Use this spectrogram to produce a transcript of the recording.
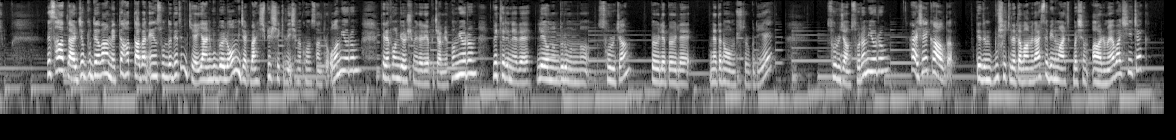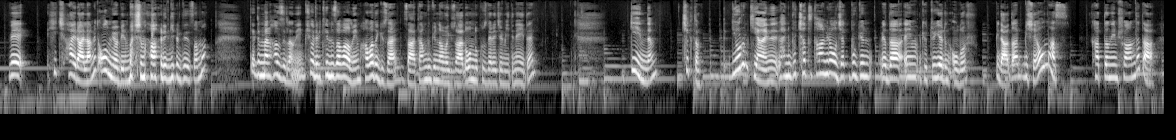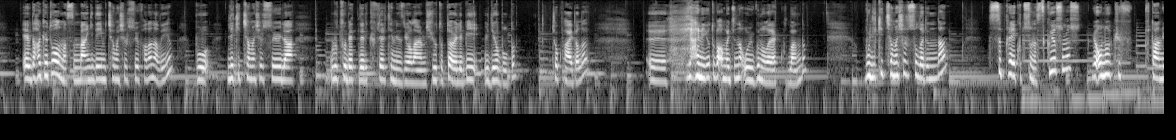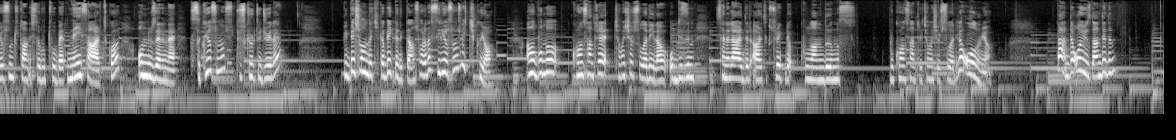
Ve saatlerce bu devam etti. Hatta ben en sonunda dedim ki yani bu böyle olmayacak. Ben hiçbir şekilde işime konsantre olamıyorum. Telefon görüşmeleri yapacağım yapamıyorum. Veterinere Leo'nun durumunu soracağım. Böyle böyle neden olmuştur bu diye. Soracağım soramıyorum. Her şey kaldı. Dedim bu şekilde devam ederse benim artık başım ağrımaya başlayacak. Ve hiç hayır alamet olmuyor benim başıma ağrı girdiği zaman. Dedim ben hazırlanayım. Şöyle bir temiz hava alayım. Hava da güzel zaten. Bugün hava güzeldi. 19 derece miydi neydi? Giyindim. Çıktım. Diyorum ki yani hani bu çatı tamiri olacak bugün ya da en kötü yarın olur. Bir daha da bir şey olmaz. Katlanayım şu anda da ev daha kötü olmasın. Ben gideyim bir çamaşır suyu falan alayım. Bu likit çamaşır suyuyla rutubetleri, küfleri temizliyorlarmış. YouTube'da öyle bir video buldum. Çok faydalı. Ee, yani YouTube amacına uygun olarak kullandım. Bu likit çamaşır sularından sprey kutusuna sıkıyorsunuz ve onu küf tutan, yosun tutan işte rutubet neyse artık o. Onun üzerine sıkıyorsunuz püskürtücüyle. Bir 5-10 dakika bekledikten sonra da siliyorsunuz ve çıkıyor. Ama bunu konsantre çamaşır sularıyla o bizim senelerdir artık sürekli kullandığımız bu konsantre çamaşır sularıyla olmuyor. Ben de o yüzden dedim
